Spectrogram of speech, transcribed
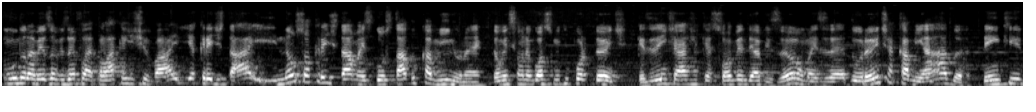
mundo na mesma visão e falar é para lá que a gente vai e acreditar e não só acreditar, mas gostar do caminho, né? Então esse é um negócio muito importante. Porque às vezes a gente acha que é só vender a visão, mas é durante a caminhada tem que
